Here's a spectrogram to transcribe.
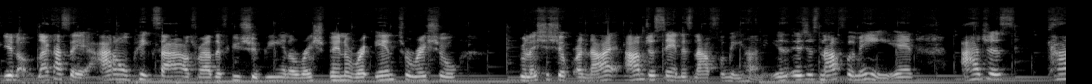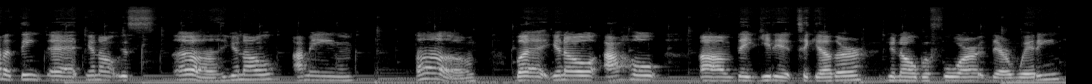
you know, like I say, I don't pick sides. Rather, if you should be in a racial in a interracial relationship or not, I'm just saying it's not for me, honey. It, it's just not for me, and I just kind of think that you know it's uh you know I mean uh but you know I hope um, they get it together, you know, before their wedding,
